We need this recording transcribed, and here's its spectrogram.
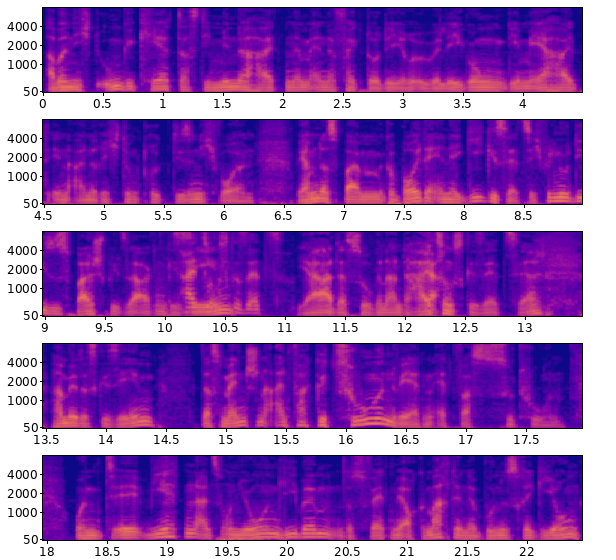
aber nicht umgekehrt, dass die Minderheiten im Endeffekt oder ihre Überlegungen die Mehrheit in eine Richtung drückt, die sie nicht wollen. Wir haben das beim Gebäudeenergiegesetz. Ich will nur dieses Beispiel sagen, gesehen. Heizungsgesetz. Ja, das sogenannte Heizungsgesetz. Ja. ja. Haben wir das gesehen? dass Menschen einfach gezwungen werden, etwas zu tun. Und äh, wir hätten als Union lieber, das hätten wir auch gemacht in der Bundesregierung,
